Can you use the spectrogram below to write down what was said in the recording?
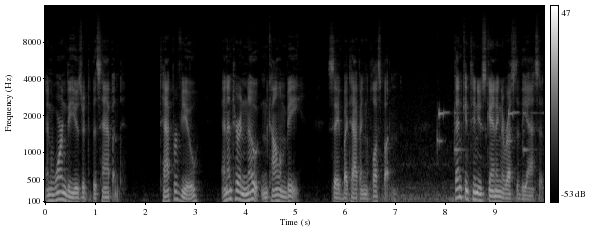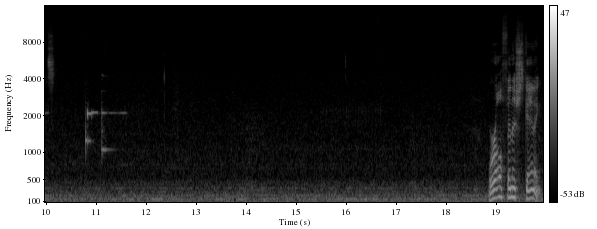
and warned the user that this happened. Tap Review and enter a note in column B. Save by tapping the plus button. Then continue scanning the rest of the assets. We're all finished scanning.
